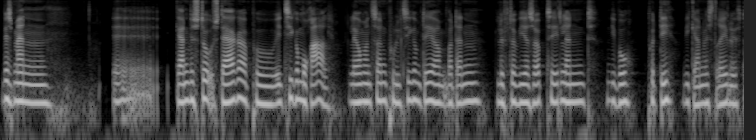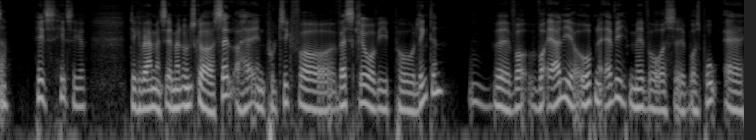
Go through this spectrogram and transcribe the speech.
hvis man øh, gerne vil stå stærkere på etik og moral. Laver man sådan en politik om det, om hvordan løfter vi os op til et eller andet niveau på det, vi gerne vil stræbe ja. efter? Helt, helt sikkert. Det kan være, at man, at man ønsker selv at have en politik for, hvad skriver vi på LinkedIn? Mm. Øh, hvor, hvor ærlige og åbne er vi med vores, øh, vores brug af,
